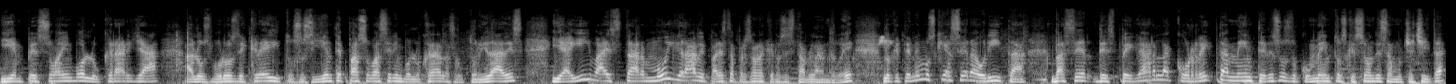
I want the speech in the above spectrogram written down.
y empezó a involucrar ya a los buros de crédito. Su siguiente paso va a ser involucrar a las autoridades y ahí va a estar muy grave para esta persona que nos está hablando. ¿eh? Lo que tenemos que hacer ahorita va a ser despegarla correctamente de esos documentos que son de esa muchachita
